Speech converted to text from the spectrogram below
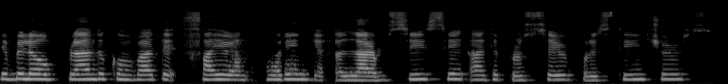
The below plan to combat the fire including the alarm system and the procedure for extinguishers.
